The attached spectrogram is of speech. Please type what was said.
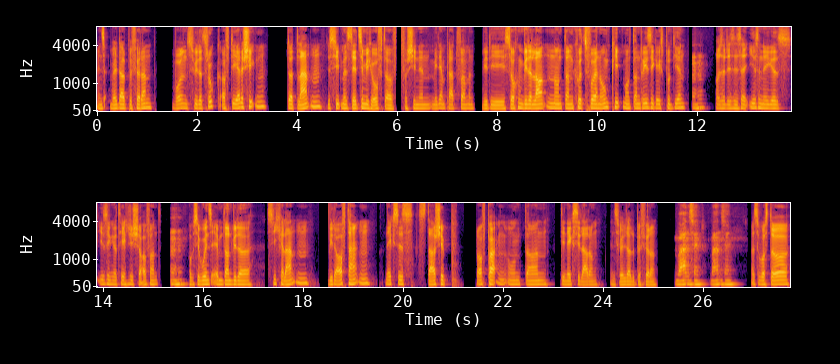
ins Weltall befördern, wollen es wieder zurück auf die Erde schicken, dort landen. Das sieht man jetzt eh ziemlich oft auf verschiedenen Medienplattformen, wie die Sachen wieder landen und dann kurz vorher umkippen und dann riesig explodieren. Mhm. Also das ist ein irrsinniges, irrsinniger technischer Aufwand. Mhm. Aber sie wollen es eben dann wieder sicher landen, wieder auftanken, nächstes Starship raufpacken und dann die nächste Ladung ins Weltall befördern. Wahnsinn, Wahnsinn. Also was da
